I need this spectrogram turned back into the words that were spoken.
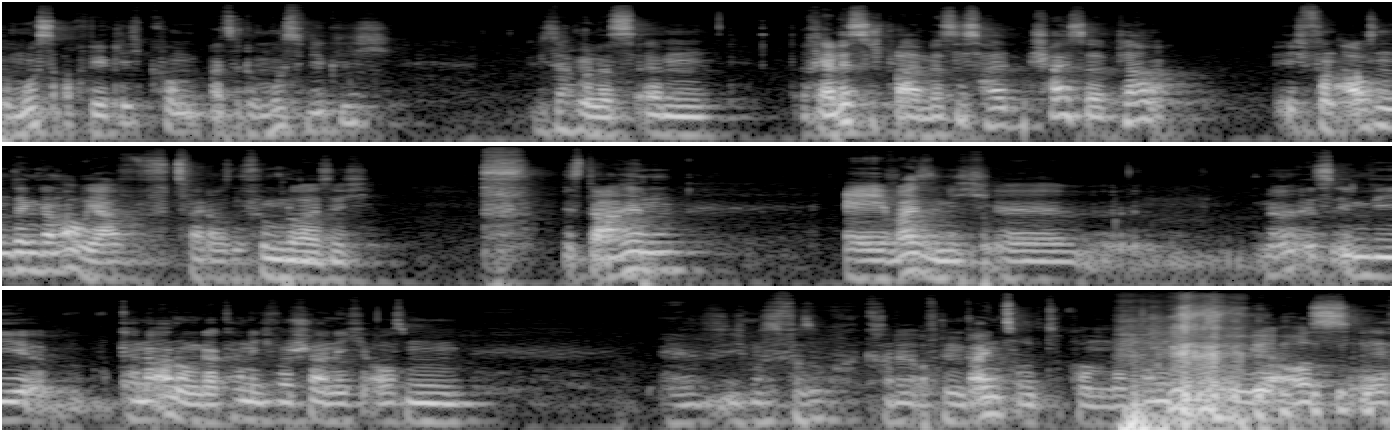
du musst auch wirklich, kom- also du musst wirklich, wie sagt man das, ähm, realistisch bleiben. Das ist halt scheiße, klar. Ich von außen denke dann auch, ja, 2035. Pff, bis dahin, ey, weiß ich nicht, äh, ne, ist irgendwie, keine Ahnung, da kann ich wahrscheinlich aus dem, äh, ich muss versuchen, gerade auf den Wein zurückzukommen, da kann ich irgendwie aus, äh,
